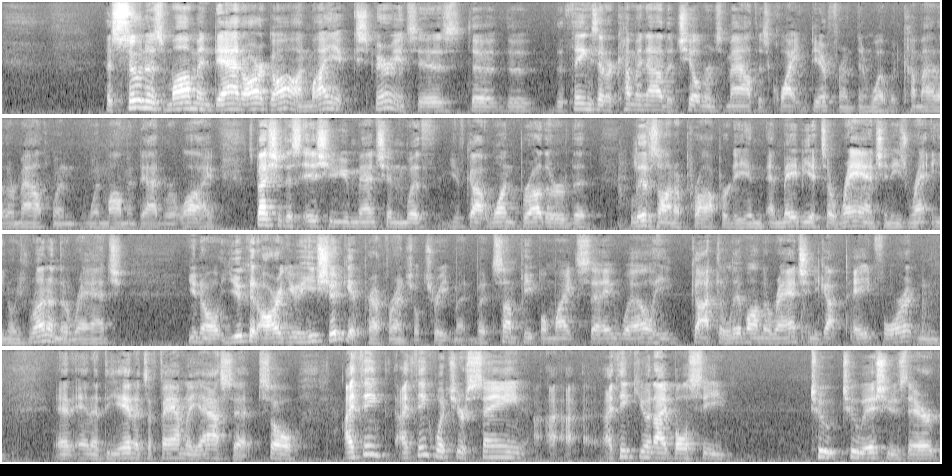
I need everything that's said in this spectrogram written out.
as soon as mom and dad are gone, my experience is the, the, the things that are coming out of the children's mouth is quite different than what would come out of their mouth when, when mom and dad were alive. Especially this issue you mentioned with you've got one brother that lives on a property and, and maybe it's a ranch and he's ran, you know he's running the ranch. You know, you could argue he should get preferential treatment, but some people might say, well, he got to live on the ranch and he got paid for it and and, and at the end it's a family asset. So I think I think what you're saying I, I, I think you and I both see two two issues there.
